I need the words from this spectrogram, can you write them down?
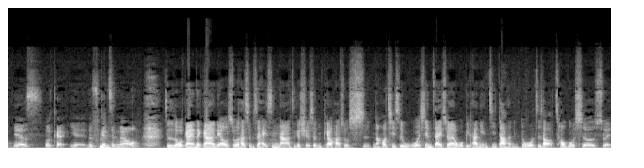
Yes. Okay. Yeah, that's good to know. 就是我刚才在跟他聊说，他是不是还是拿这个学生票？他说是。然后其实我现在虽然我比他年纪大很多，至少超过十二岁，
